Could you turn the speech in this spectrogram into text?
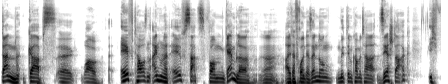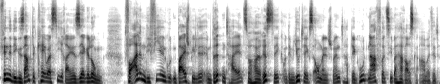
Dann gab's, äh, wow, 11.111 Satz vom Gambler, äh, alter Freund der Sendung, mit dem Kommentar sehr stark ich finde die gesamte KYC-Reihe sehr gelungen. Vor allem die vielen guten Beispiele im dritten Teil zur Heuristik und dem UTXO-Management habt ihr gut nachvollziehbar herausgearbeitet.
